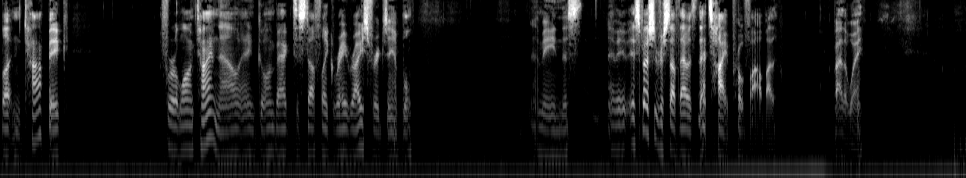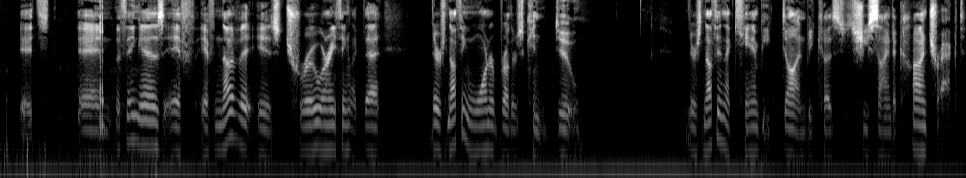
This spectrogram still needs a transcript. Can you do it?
button topic for a long time now, and going back to stuff like Ray Rice, for example. I mean, this, I mean, especially for stuff that was that's high profile, by the, by the way. It's and the thing is, if if none of it is true or anything like that, there's nothing Warner Brothers can do. There's nothing that can be done because she signed a contract.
